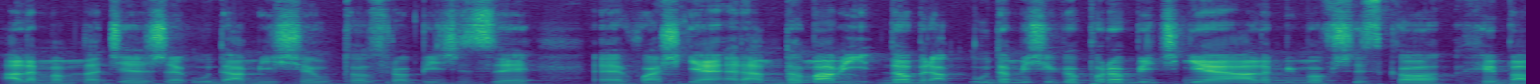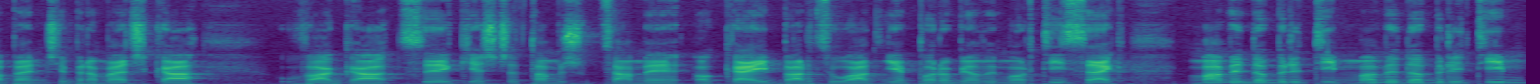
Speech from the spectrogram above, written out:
ale mam nadzieję, że uda mi się to zrobić z e, właśnie randomami. Dobra, uda mi się go porobić, nie, ale mimo wszystko chyba będzie brameczka. Uwaga, cyk, jeszcze tam rzucamy. Ok, bardzo ładnie porobiony Mortisek. Mamy dobry team, mamy dobry team.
